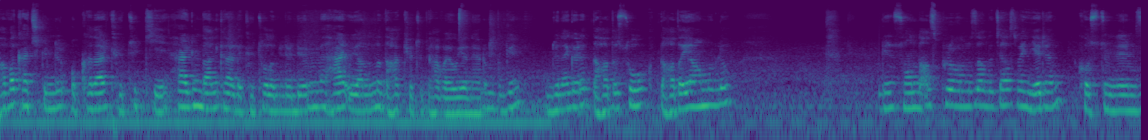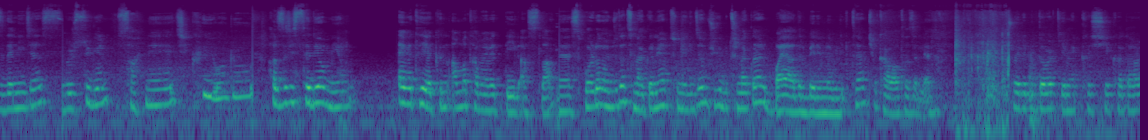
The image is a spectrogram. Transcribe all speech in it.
Hava kaç gündür o kadar kötü ki her gün daha ne kadar da kötü olabilir diyorum ve her uyandığımda daha kötü bir havaya uyanıyorum. Bugün düne göre daha da soğuk, daha da yağmurlu. Bugün son dans provamızı alacağız ve yarın kostümlerimizi deneyeceğiz. Öbürsü gün sahneye çıkıyorum. Hazır hissediyor muyum? Evet'e yakın ama tam evet değil asla. Ee, spordan önce de tırnaklarımı yaptırmaya gideceğim çünkü bu tırnaklar bayağıdır benimle birlikte. Şimdi kahvaltı hazırlayalım. Şöyle bir 4 yemek kaşığı kadar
